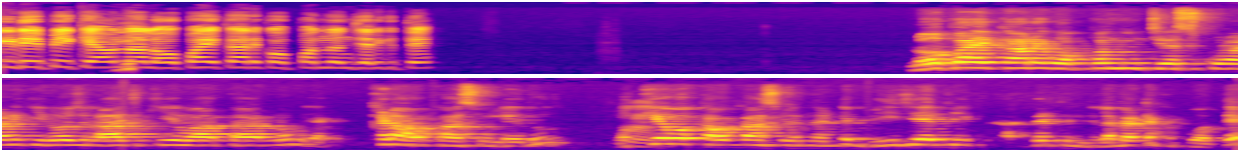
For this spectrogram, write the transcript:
టీడీపీకి ఏమన్నా లోపాయకారిక ఒప్పందం జరిగితే? లోపాయకారక ఒప్పందం చేసుకోవడానికి ఈ రోజు రాజకీయ వాతావరణం ఎక్కడ అవకాశం లేదు. ఒకే ఒక్క అవకాశం ఏంటంటే బీజేపీ అభ్యర్థిని నిలబెట్టకపోతే.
